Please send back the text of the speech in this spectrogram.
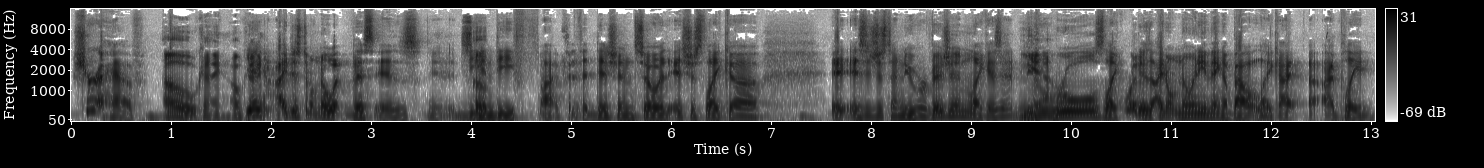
Sure, I have. Oh, okay, okay. yeah, I just don't know what this is. D and D fifth edition. So it's just like a. i- Is it just a new revision? Like, is it new Yeah. rules? Like, what is? I don't know anything about. Like, I I played.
